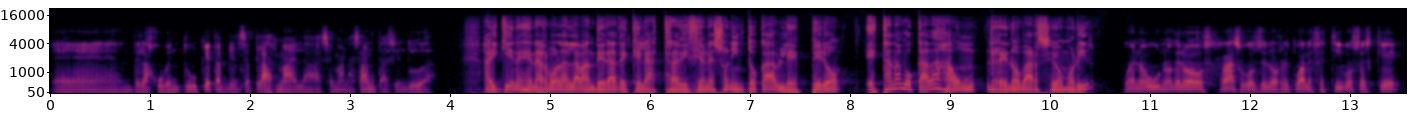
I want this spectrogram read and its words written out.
eh, de la juventud que también se plasma en la Semana Santa, sin duda. Hay quienes enarbolan la bandera de que las tradiciones son intocables, pero ¿están abocadas a un renovarse o morir? Bueno, uno de los rasgos de los rituales festivos es que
